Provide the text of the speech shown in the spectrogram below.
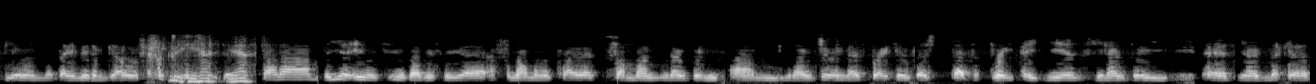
spewing that they let him go as quickly Yeah, as yeah. But um, but yeah, he was he was obviously a, a phenomenal player. Someone you know when um you know during those breakers, those that's a three peak years. You know we had you know Mika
